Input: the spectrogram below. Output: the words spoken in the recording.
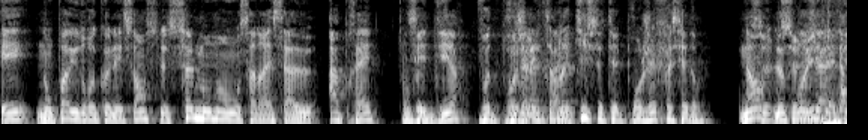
et n'ont pas eu de reconnaissance. Le seul moment où on s'adresse à eux après, c'est de dire Votre projet alternatif, c'était le projet précédent. Non, Ce- le projet On,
